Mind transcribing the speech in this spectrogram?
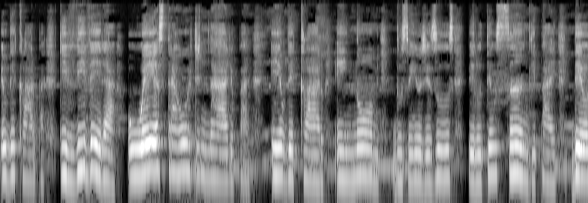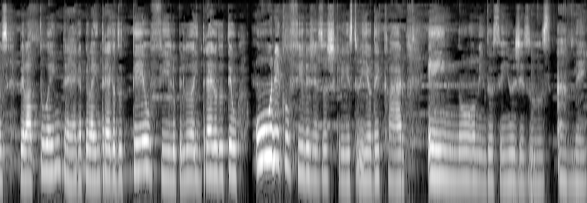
eu declaro, Pai, que viverá o extraordinário, Pai. Eu declaro em nome do Senhor Jesus, pelo teu sangue, Pai, Deus, pela tua entrega, pela entrega do teu filho, pela entrega do teu único Filho Jesus Cristo. E eu declaro em nome do Senhor Jesus. Amém.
